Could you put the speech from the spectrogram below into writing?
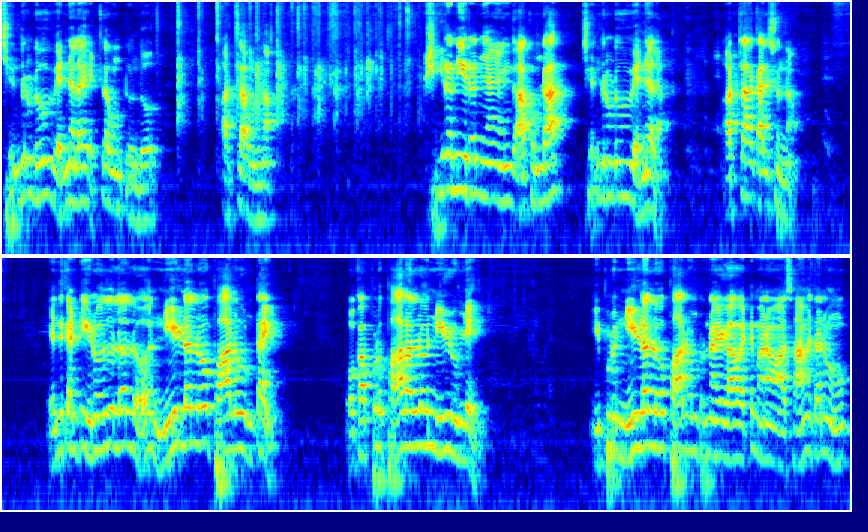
చంద్రుడు వెన్నెల ఎట్లా ఉంటుందో అట్లా ఉన్నాం. క్షీరనీరన్యాయం కాకుండా చంద్రుడు వెన్నెల అట్లా కలిసి ఉన్నాం. ఎందుకంటే ఈ రోజులలో నీళ్ళలో పాలు ఉంటాయి. ఒకప్పుడు పాలల్లో నీళ్ళు ఉండేది ఇప్పుడు నీళ్ళలో పాలు ఉంటున్నాయి కాబట్టి మనం ఆ సామెతను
